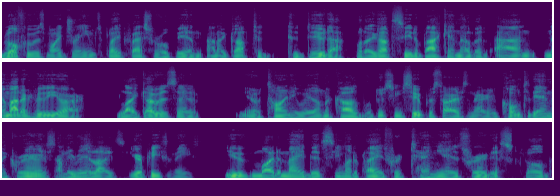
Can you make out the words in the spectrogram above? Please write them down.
look, it was my dream to play professional rugby and, and I got to, to do that, but I got to see the back end of it. And no matter who you are, like I was a, you know, tiny wheel in a cog, but there's some superstars in there who come to the end of careers and they realize you're a piece of meat. You might have made this, you might have played for 10 years for this club,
